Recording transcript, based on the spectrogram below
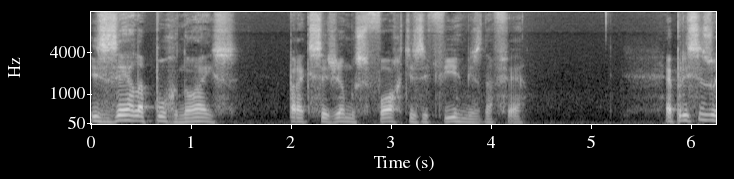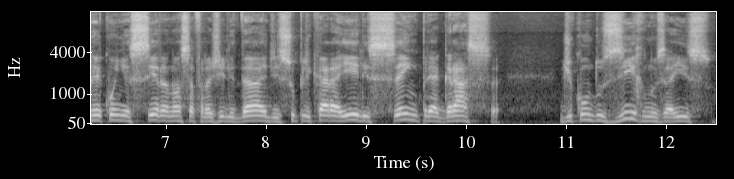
e zela por nós, para que sejamos fortes e firmes na fé. É preciso reconhecer a nossa fragilidade e suplicar a Ele sempre a graça de conduzir-nos a isso.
